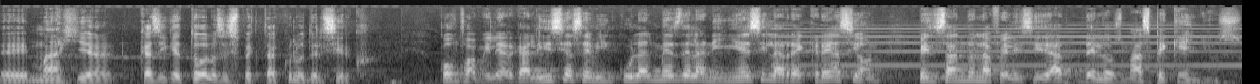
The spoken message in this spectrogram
eh, magia, casi que todos los espectáculos del circo. Con Familiar Galicia se vincula el mes de la niñez y la recreación pensando en la felicidad de los más pequeños.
